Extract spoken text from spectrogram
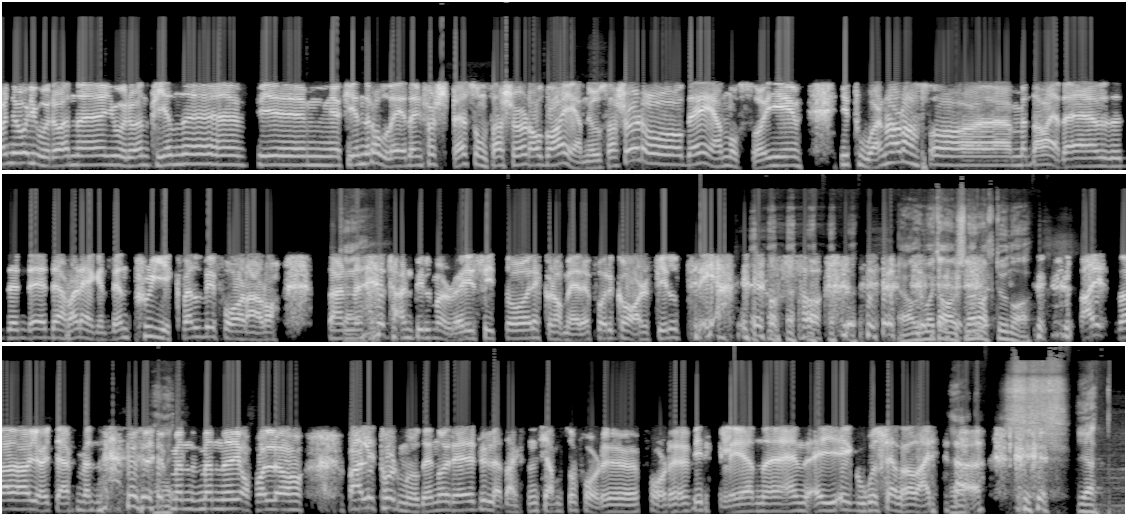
Han jo gjorde jo en, gjorde en fin, eh, fin, fin rolle i den første, som seg sjøl, og da er han jo seg sjøl. Og det er han også i, i toeren her, da. Så, eh, men da er det, det, det det er vel egentlig en prequel vi får der, da. Der, en- Ok. der Bill Murray sitter og reklamerer for Garfield 3. Ja, du må ikke avsløre alt du nå. Nei, det gjør ikke det. Men, men, men iallfall vær litt tålmodig. Når rulleteksten kommer, så får du, får du virkelig en, en, en, en god scene der. Ja. Jepp.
